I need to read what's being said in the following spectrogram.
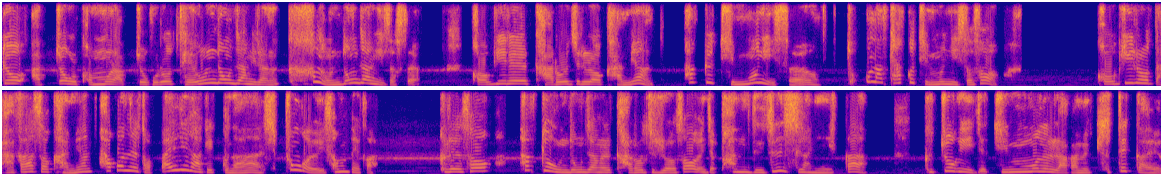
교 앞쪽을 건물 앞쪽으로 대운동장이라는 큰 운동장이 있었어요. 거기를 가로질러 가면 학교 뒷문이 있어요. 조그맣게 학교 뒷문이 있어서 거기로 나가서 가면 학원을 더 빨리 가겠구나 싶은 거예요, 이 선배가. 그래서 학교 운동장을 가로질러서 이제 밤 늦은 시간이니까 그쪽이 이제 뒷문을 나가면 주택가예요.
